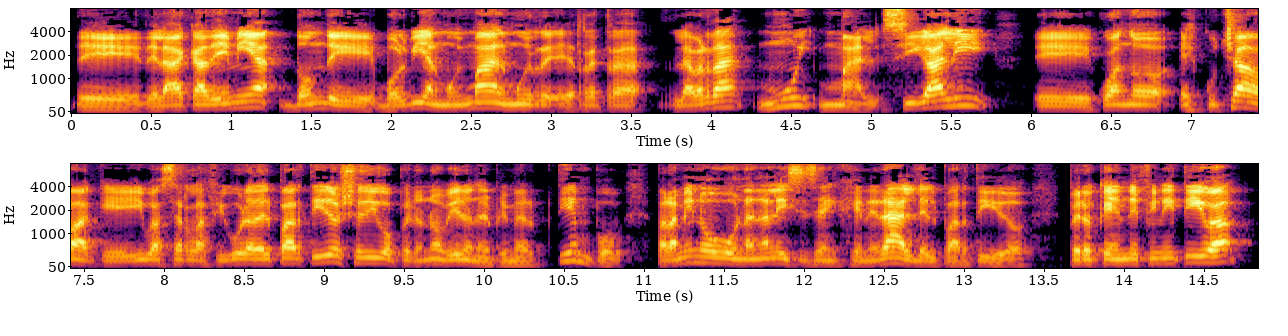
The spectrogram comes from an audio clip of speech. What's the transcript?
de, la academia, donde volvían muy mal, muy la verdad, muy mal. Sigali, eh, cuando escuchaba que iba a ser la figura del partido, yo digo, pero no vieron el primer tiempo. Para mí no hubo un análisis en general del partido, pero que en definitiva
